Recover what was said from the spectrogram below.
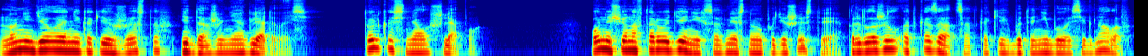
но не делая никаких жестов и даже не оглядываясь. Только снял шляпу. Он еще на второй день их совместного путешествия предложил отказаться от каких бы то ни было сигналов,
